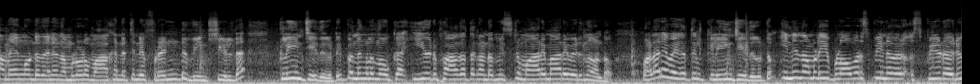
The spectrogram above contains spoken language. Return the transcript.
സമയം കൊണ്ട് തന്നെ നമ്മളോട് വാഹനത്തിന്റെ ഫ്രണ്ട് വിൻഡ്ഷീൽഡ് ക്ലീൻ ചെയ്ത് കിട്ടും. ഇപ്പം നിങ്ങൾ നോക്കുക ഈ ഒരു ഭാഗത്ത് കണ്ടോ മിസ്റ്റ് മാറി മാറി വരുന്നുണ്ടോ വളരെ വേഗത്തിൽ ക്ലീൻ ചെയ്ത് കിട്ടും. ഇനി നമ്മൾ ഈ ബ്ലോവർ സ്പീഡ് സ്പീഡ് ഒരു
